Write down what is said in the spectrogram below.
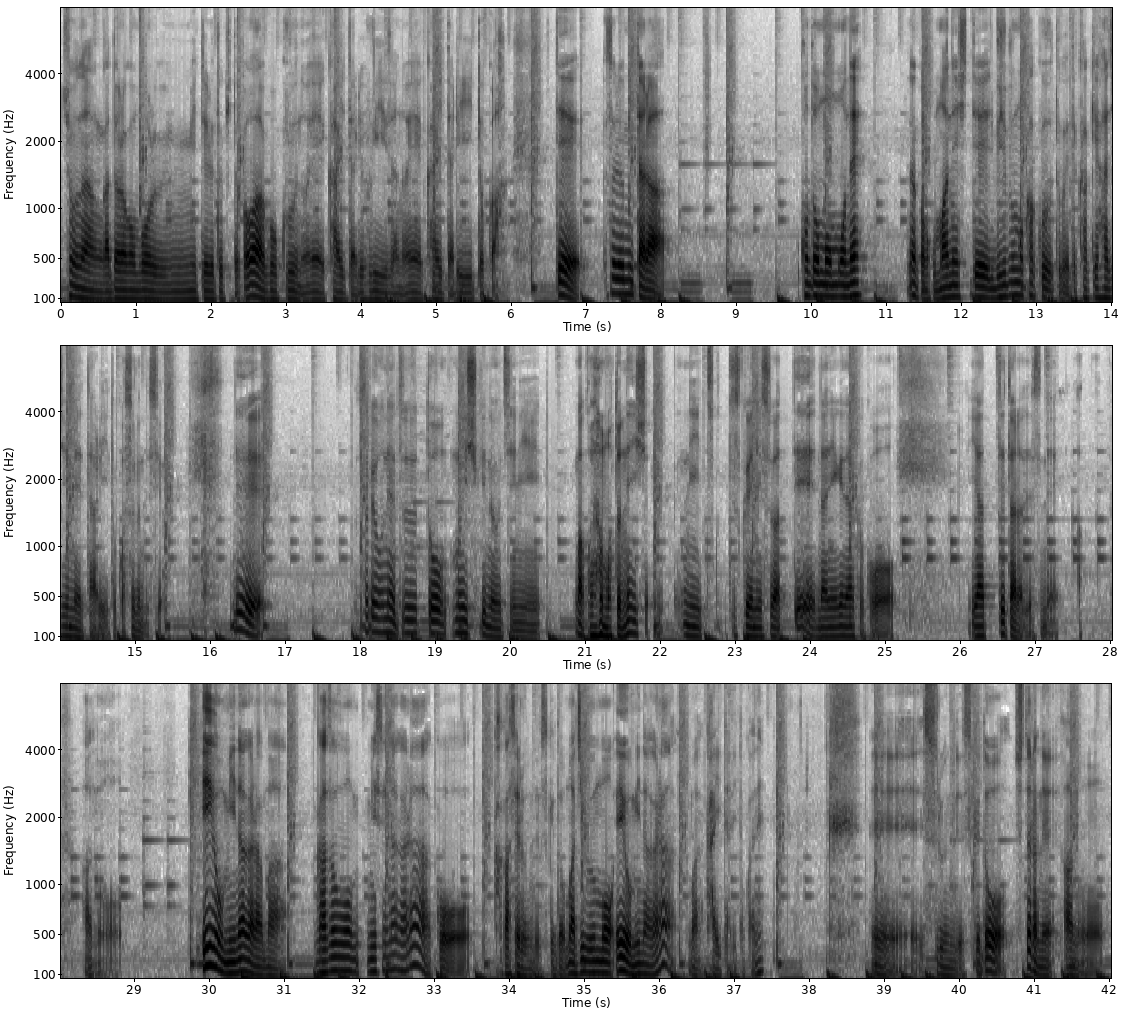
長男が「ドラゴンボール」見てる時とかは悟空の絵描いたりフリーザの絵描いたりとかでそれを見たら子供もねなんかこう真似して自分も描くとか言って描き始めたりとかするんですよ。でそれをねずっと無意識のうちに、まあ、子供とね一緒に机に座って何気なくこうやってたらですねああの絵を見ながらまあ画像を見せながらこう描かせるんですけど、まあ、自分も絵を見ながら、まあ、描いたりとかね、えーするんですけどそしたらねあの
